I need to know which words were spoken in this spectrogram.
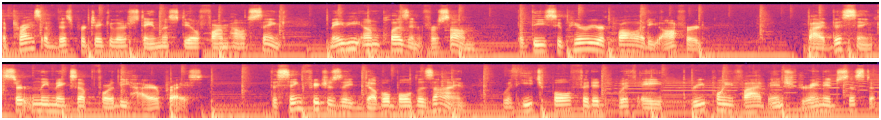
The price of this particular stainless steel farmhouse sink may be unpleasant for some, but the superior quality offered by this sink certainly makes up for the higher price. The sink features a double bowl design with each bowl fitted with a 3.5 inch drainage system,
